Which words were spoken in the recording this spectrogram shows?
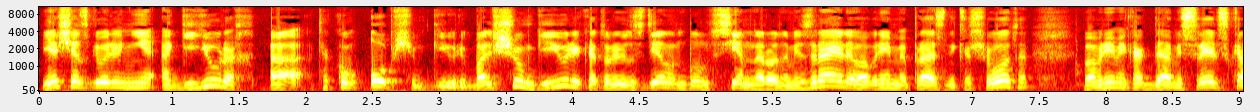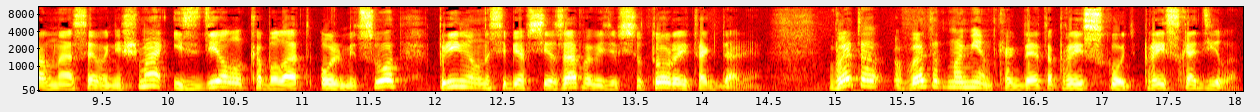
Я сейчас говорю не о гиюрах, а о таком общем гиюре, большом гиюре, который сделан был всем народом Израиля во время праздника Шивота, во время, когда Израиль сказал на Асева Нишма и сделал Кабалат Оль Мицвод, принял на себя все заповеди, всю Тору и так далее. В, это, в этот момент, когда это происход, происходило,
